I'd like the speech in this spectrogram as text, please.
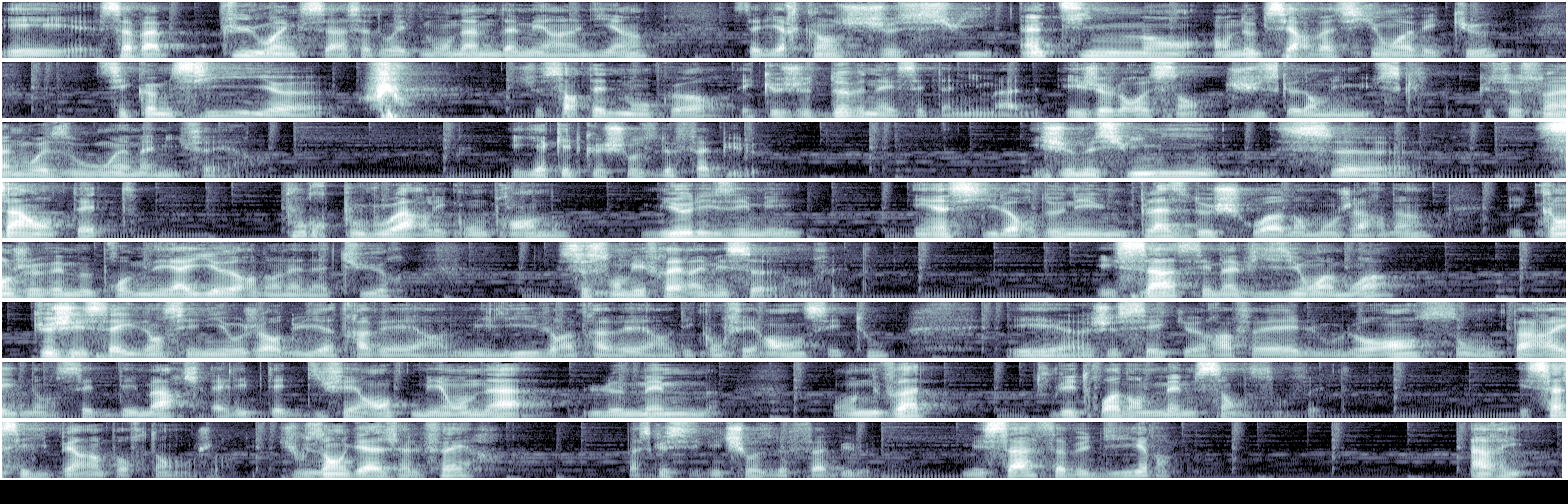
Et ça va plus loin que ça, ça doit être mon âme d'Amérindien. C'est-à-dire quand je suis intimement en observation avec eux, c'est comme si euh, je sortais de mon corps et que je devenais cet animal. Et je le ressens jusque dans mes muscles, que ce soit un oiseau ou un mammifère. Et il y a quelque chose de fabuleux. Et je me suis mis ça en tête pour pouvoir les comprendre, mieux les aimer et ainsi leur donner une place de choix dans mon jardin. Et quand je vais me promener ailleurs dans la nature, ce sont mes frères et mes sœurs en fait. Et ça, c'est ma vision à moi, que j'essaye d'enseigner aujourd'hui à travers mes livres, à travers des conférences et tout. Et euh, je sais que Raphaël ou Laurence sont pareils dans cette démarche. Elle est peut-être différente, mais on a le même. On va tous les trois dans le même sens, en fait. Et ça, c'est hyper important aujourd'hui. Je vous engage à le faire, parce que c'est quelque chose de fabuleux. Mais ça, ça veut dire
